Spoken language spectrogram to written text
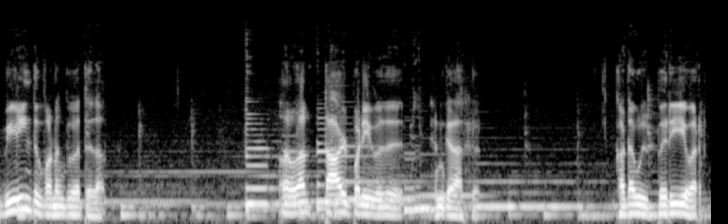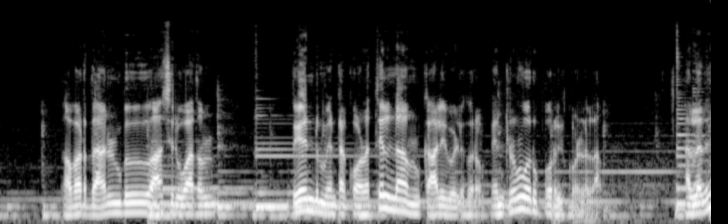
வீழ்ந்து வணங்குவது தான் அதனால் தாழ்பணிவது என்கிறார்கள். கடவுள் பெரியவர். அவரது அன்பு ஆசீர்வாதம் வேண்டும் என்ற கோணத்தில் நாம் காலி விழுகிறோம் என்றும் ஒரு பொருள் கொள்ளலாம். அல்லது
